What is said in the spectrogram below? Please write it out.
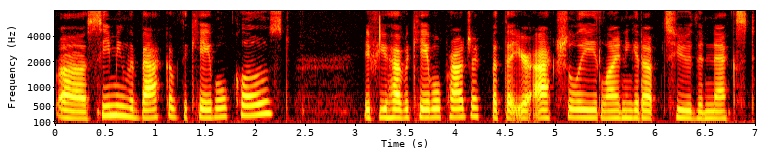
uh, seaming the back of the cable closed if you have a cable project, but that you're actually lining it up to the next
